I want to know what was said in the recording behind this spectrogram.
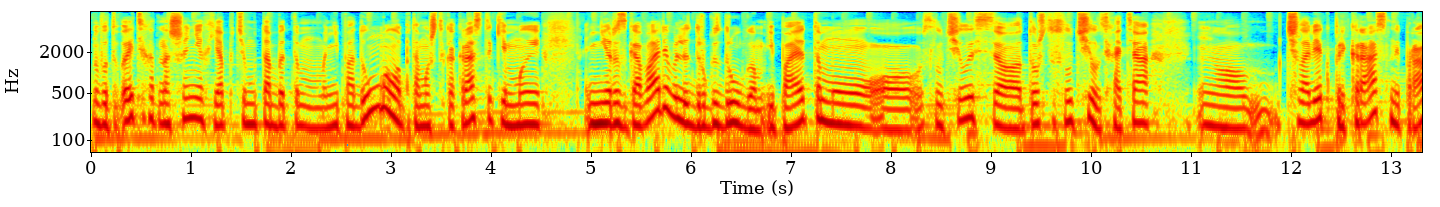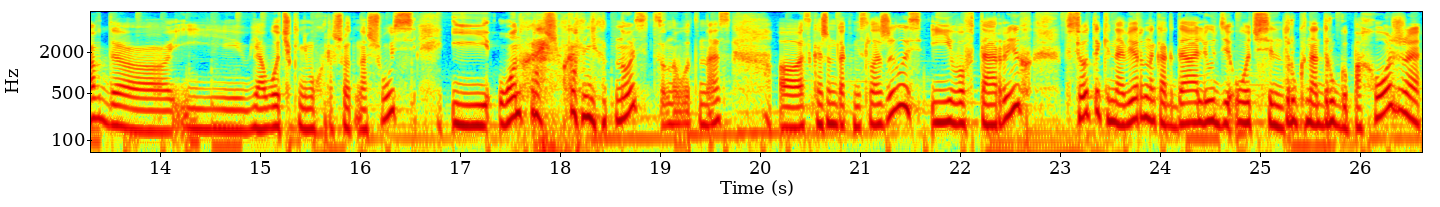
ну, вот в этих отношениях я почему-то об этом не подумала, потому что как раз-таки мы не разговаривали друг с другом, и поэтому случилось э, то, что случилось. Хотя человек прекрасный, правда, и я очень к нему хорошо отношусь, и он хорошо ко мне относится, но вот у нас, э, скажем так, не сложилось. И, во-вторых, все-таки, наверное, когда люди очень сильно друг на друга похожи,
